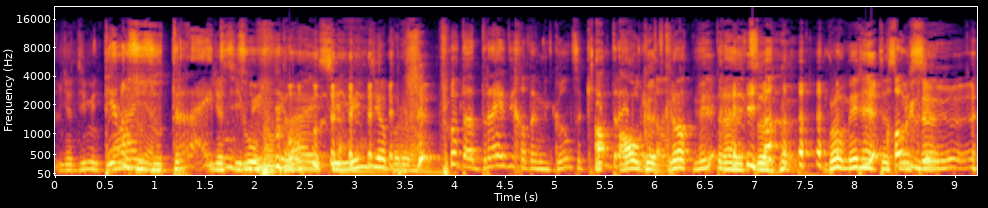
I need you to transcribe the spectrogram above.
Ja, die müssen Die haben noch so, dreht Ja, und sie so. drehen. Sie müssen ja, Bro. Bro, der dreht, ich habe dann mein ganzes Kind Ah, dreht Auge mit, hat gerade mitgedreht, so. Bro, wir haben das müssen,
